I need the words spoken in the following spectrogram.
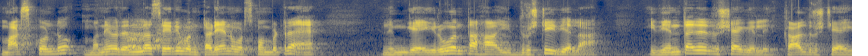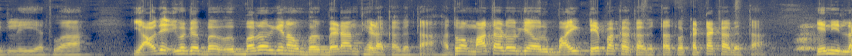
ಮಾಡಿಸ್ಕೊಂಡು ಮನೆಯವರೆಲ್ಲ ಸೇರಿ ಒಂದು ತಡೆಯನ್ನು ಒಡ್ಸ್ಕೊಂಡ್ಬಿಟ್ರೆ ನಿಮಗೆ ಇರುವಂತಹ ಈ ದೃಷ್ಟಿ ಇದೆಯಲ್ಲ, ಇದು ಎಂಥದೇ ದೃಷ್ಟಿ ಆಗಿರಲಿ, ಕಾಲು ದೃಷ್ಟಿ ಆಗಿರಲಿ ಅಥವಾ ಯಾವುದೇ, ಇವಾಗ ಬ, ಬರೋರಿಗೆ ನಾವು ಬ, ಬೇಡ ಅಂತ ಹೇಳೋಕ್ಕಾಗತ್ತಾ? ಅಥವಾ ಮಾತಾಡೋರಿಗೆ ಅವ್ರಿಗೆ ಬಾಯಿಗೆ ಟೇಪ್ ಹಾಕೋಕ್ಕಾಗತ್ತಾ ಅಥವಾ ಕಟ್ಟೋಕ್ಕಾಗತ್ತಾ ಏನಿಲ್ಲ,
